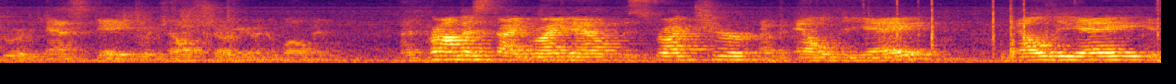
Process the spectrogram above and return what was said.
through a cascade, which I'll show you in a moment. I promised I'd write out the structure of LDA. LDA is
